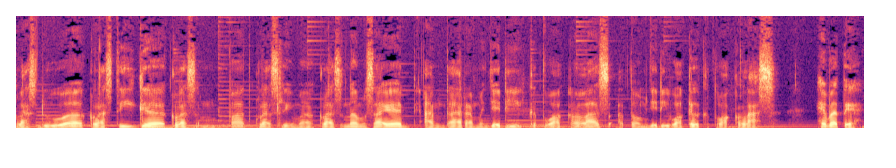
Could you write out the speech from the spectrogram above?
kelas 2, kelas 3, kelas 4, kelas 5, kelas 6 saya antara menjadi ketua kelas atau menjadi wakil ketua kelas. Hebat ya?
